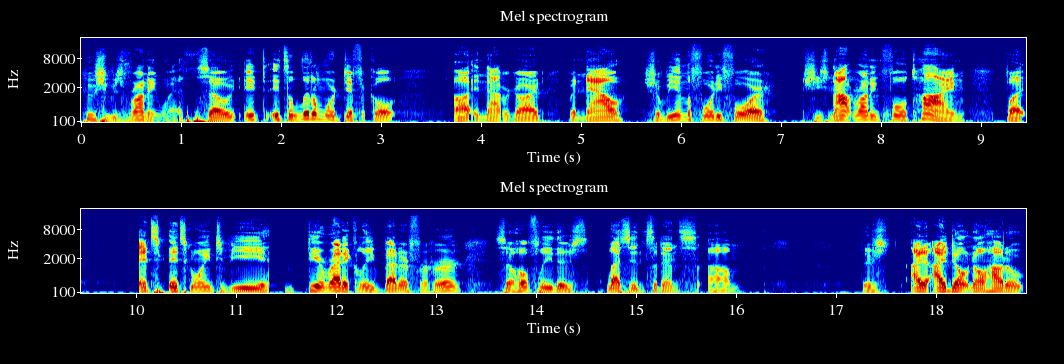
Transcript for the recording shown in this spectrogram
who she was running with. So it it's a little more difficult uh, in that regard. But now she'll be in the 44. She's not running full time, but it's it's going to be theoretically better for her. So hopefully there's less incidents. Um, there's I, I don't know how to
